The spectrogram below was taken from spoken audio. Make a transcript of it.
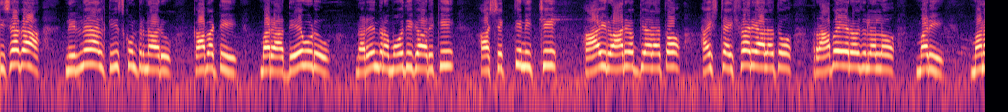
దిశగా నిర్ణయాలు తీసుకుంటున్నారు కాబట్టి మరి ఆ దేవుడు నరేంద్ర మోదీ గారికి ఆ శక్తినిచ్చి ఆయుర ఆరోగ్యాలతో అష్ట ఐశ్వర్యాలతో రాబోయే రోజులలో మరి మన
